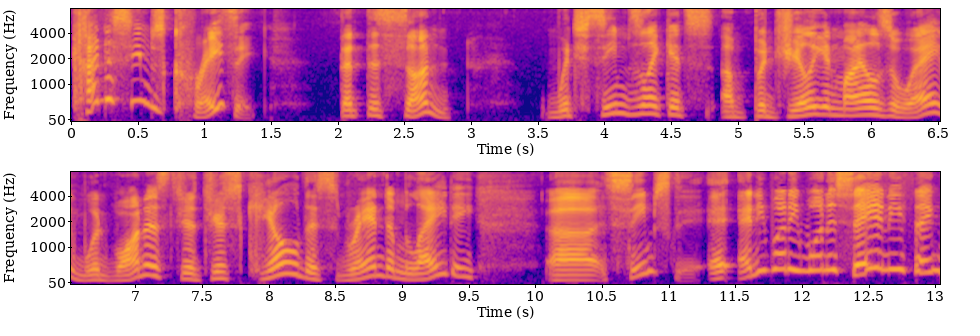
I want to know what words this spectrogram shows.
Kind of seems crazy that the sun, which seems like it's a bajillion miles away, would want us to just kill this random lady. Uh, seems anybody want to say anything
